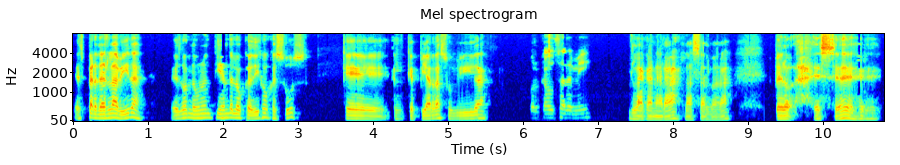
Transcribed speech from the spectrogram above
es perder la vida. Es donde uno entiende lo que dijo Jesús, que el que pierda su vida por causa de mí, la ganará, la salvará pero es eh,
